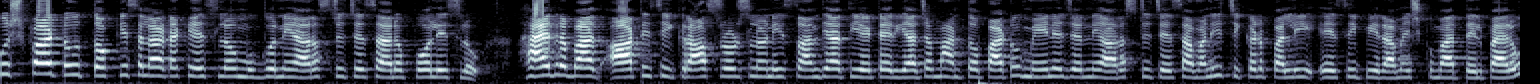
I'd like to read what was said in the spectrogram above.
పుష్ప టూ తొక్కిసలాట కేసులో ముగ్గురిని అరెస్టు చేశారు పోలీసులు. హైదరాబాద్ ఆర్టీసీ క్రాస్ రోడ్స్లోని సంధ్యా థియేటర్ యజమానితో పాటు మేనేజర్ని అరెస్టు చేశామని చిక్కడపల్లి ఏసీపీ రమేష్ కుమార్ తెలిపారు.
